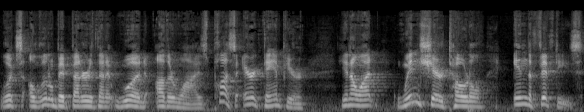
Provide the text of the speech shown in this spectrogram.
looks a little bit better than it would otherwise. Plus, Erick Dampier you know what? Win share total in the 50s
